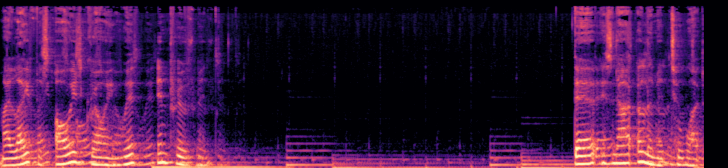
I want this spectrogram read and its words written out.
My life is always growing with improvement. There is not a limit to what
